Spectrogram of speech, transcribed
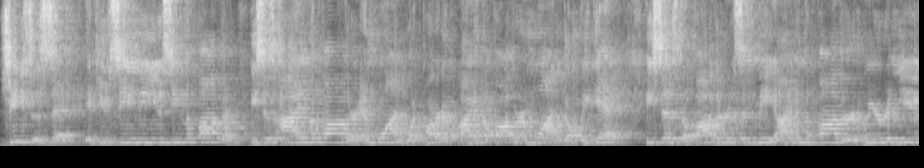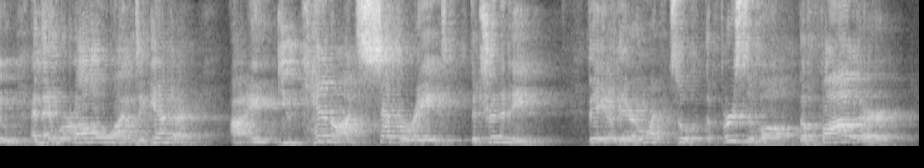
Jesus said, If you've seen me, you've seen the Father. He says, I and the Father am one. What part of I and the Father am one don't we get? He says, The Father is in me, I'm in the Father, and we're in you. And then we're all one together. Uh, it- you cannot separate the Trinity. They, they are one. So, first of all, the Father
